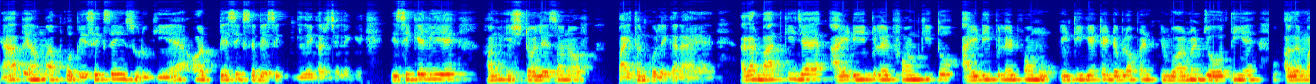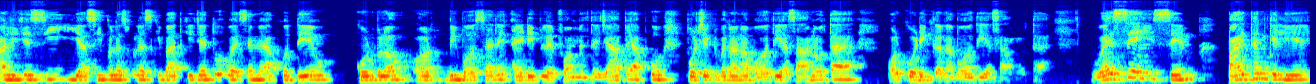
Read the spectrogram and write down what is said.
यहाँ पे हम आपको बेसिक से ही शुरू किए हैं और बेसिक से बेसिक लेकर चलेंगे। इसी के लिए हम इंस्टॉलेशन ऑफ़ पाइथन को लेकर आए हैं। अगर बात की जाए आईडी प्लेटफॉर्म की तो ID platform integrated development environment जो होती है, अगर मान लीजिए सी या सी प्लस प्लस की बात की जाए तो वैसे में आपको देव कोड ब्लॉक और भी बहुत सारे आईडी प्लेटफॉर्म मिलते हैं, जहाँ पे आपको प्रोजेक्ट बनाना बहुत ही आसान होता है और कोडिंग करना बहुत ही आसान होता है। वैसे ही सेम पाइथन के लिए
